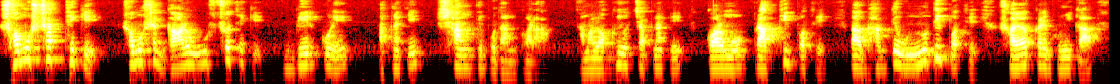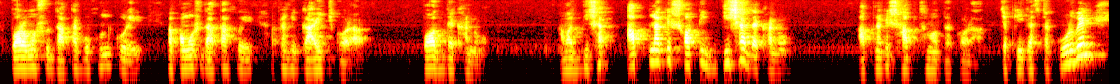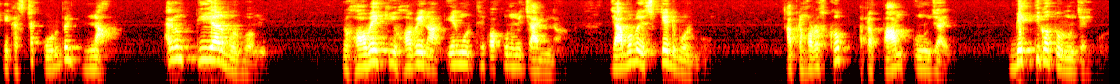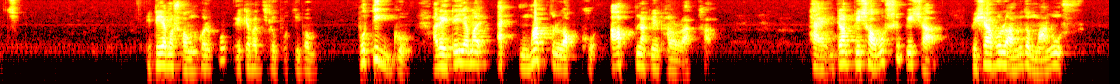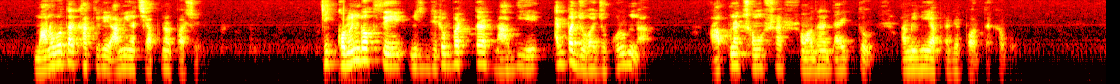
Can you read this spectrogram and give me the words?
সমস্যার থেকে, সমস্যার গাঢ় উৎস থেকে বের করে আপনাকে শান্তি প্রদান করা। আমার লক্ষ্যই হচ্ছে আপনাকে কর্ম, প্রাপ্তির পথে বা ভাগ্যে উন্নতির পথে সহায়ককারী ভূমিকা পরামর্শদাতা গ্রহণ করে বা পরামর্শদাতা হয়ে আপনাকে গাইড করা, পথ দেখানো, আমার দিশা, আপনাকে সঠিক দিশা দেখানো, আপনাকে সাবধানতা করা যে আপনি এই কাজটা করবেন, এই কাজটা করবেন না। একদম ক্লিয়ার বলব আমি। হবে কি হবে না, এর মধ্যে কখনো আমি জানি না। যা বলব স্টেট বলব। আপনার হরস্কোপ, আপনার পাম অনুযায়ী, ব্যক্তিগত অনুযায়ী বলছি। এটাই আমার সংকল্প, এটাই আমার ছিল প্রতিবদ্ধ প্রতিজ্ঞ, আর এটাই আমার একমাত্র লক্ষ্য, আপনাকে ভালো রাখা। হ্যাঁ এটা আমার পেশা, অবশ্যই পেশা। পেশা হলো আমি তো মানুষ, মানবতার খাতিরে আমি আছি আপনার পাশে। এই কমেন্ট বক্সে নিজ ডেট অফ বার্থটা না দিয়ে একবার যোগাযোগ করুন না। আপনার সমস্যার সমাধানের দায়িত্ব আমি নিয়ে আপনাকে পথ দেখাবো।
